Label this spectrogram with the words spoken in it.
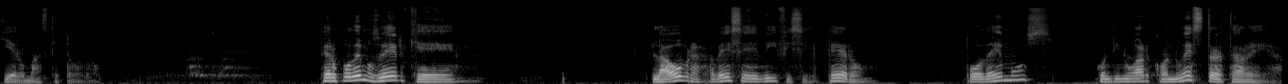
quiero más que todo. Pero podemos ver que la obra a veces es difícil, pero podemos continuar con nuestra tarea.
